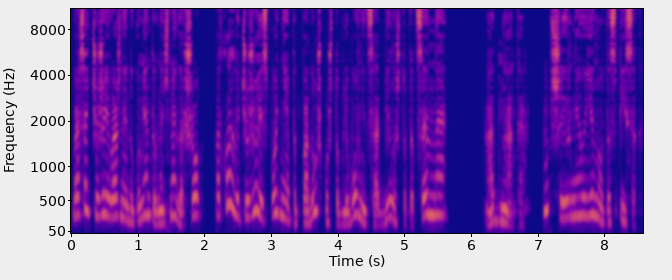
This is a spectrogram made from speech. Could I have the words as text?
бросать чужие важные документы в ночной горшок, подкладывать чужое исподнее под подушку, чтобы любовница отбила что-то ценное. Однако, обширный у енота список.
